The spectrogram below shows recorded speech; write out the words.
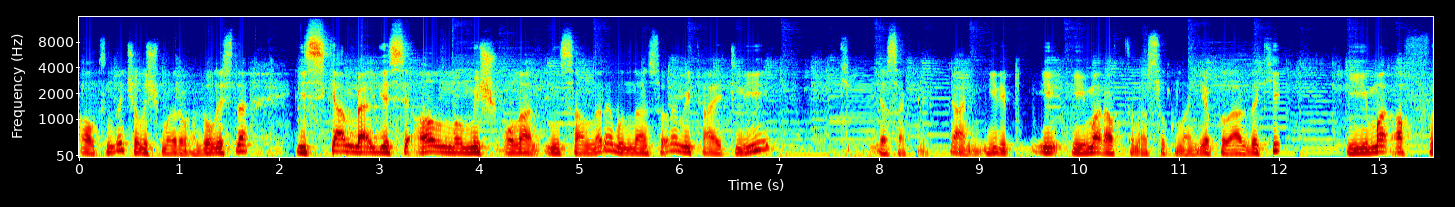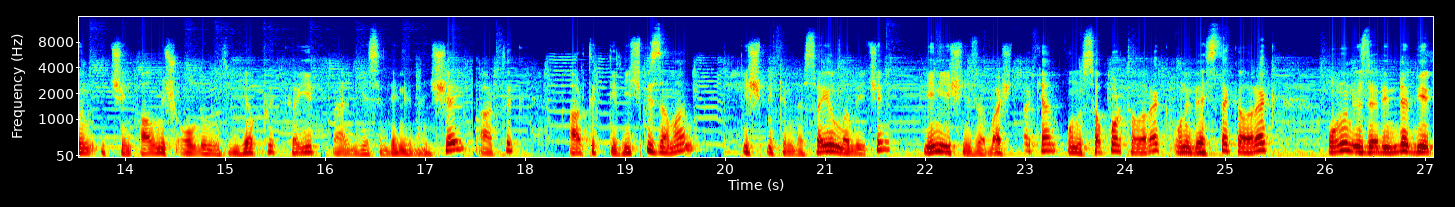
altında çalışmaları var. Dolayısıyla iskan belgesi almamış olan insanlara bundan sonra müteahhitliği yasaklıyor. Yani gidip imar affına sokulan yapılardaki imar affın için almış olduğunuz yapı kayıt belgesi denilen şey artık artık değil. Hiçbir zaman iş bitimine sayılmadığı için yeni işinize başlarken onu support olarak, onu destek alarak onun üzerinde bir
